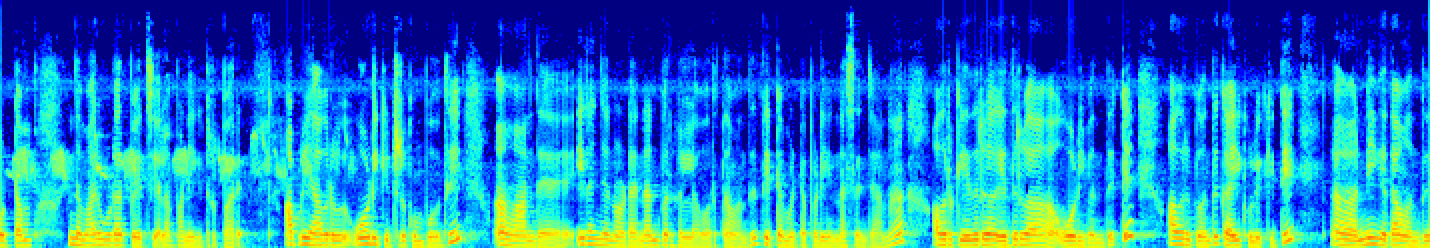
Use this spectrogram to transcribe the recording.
ஓட்டம் இந்த மாதிரி உடற்பயிற்சி எல்லாம் பண்ணிக்கிட்டு இருப்பார். அப்படி அவர் ஓடிக்கிட்டு இருக்கும்போது அந்த இளைஞனோட நண்பர்களில் ஒருத்தன் வந்து திட்டமிட்டபடி என்ன செஞ்சான்னா அவருக்கு எதிராக எதிராக ஓடி வந்துட்டு அவருக்கு வந்து கை குலுக்கிட்டு நீங்கள் தான் வந்து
